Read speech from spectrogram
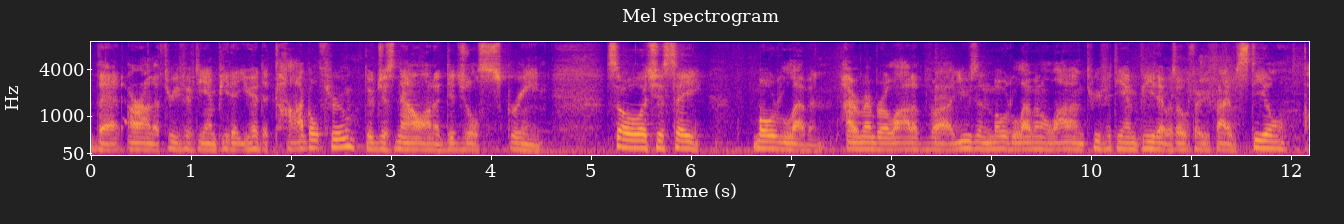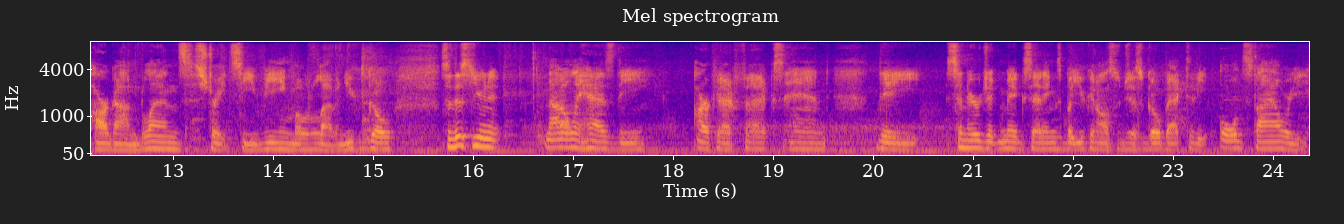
that are on the 350 MP that you had to toggle through. They're just now on a digital screen. So let's just say mode 11. I remember a lot of uh, using mode 11 a lot on 350 MP. That was 035 steel, argon blends, straight CV, mode 11. You could go. So this unit not only has the arc FX and the synergic MIG settings, but you can also just go back to the old style where you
